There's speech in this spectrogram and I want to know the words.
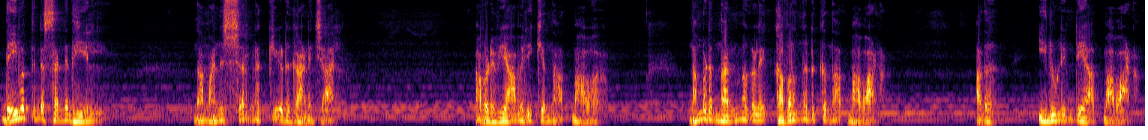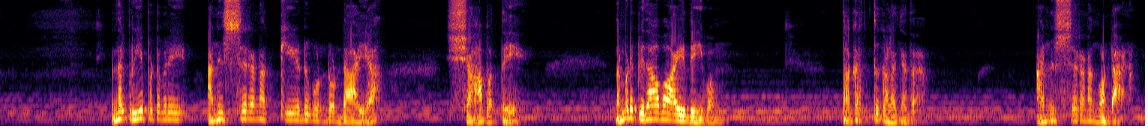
ദൈവത്തിന്റെ സന്നിധിയിൽ നാം അനുസരണക്കേട് കാണിച്ചാൽ അവിടെ വ്യാപരിക്കുന്ന ആത്മാവ് നമ്മുടെ നന്മകളെ കവർന്നെടുക്കുന്ന ആത്മാവാണ്. അത് ഇരുളിന്റെ ആത്മാവാണ്. എന്നാൽ പ്രിയപ്പെട്ടവരെ അനുസരണക്കേട് കൊണ്ടുണ്ടായ ശാപത്തെ നമ്മുടെ പിതാവായ ദൈവം തകർത്ത് കളഞ്ഞത് അനുസരണം കൊണ്ടാണ്.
